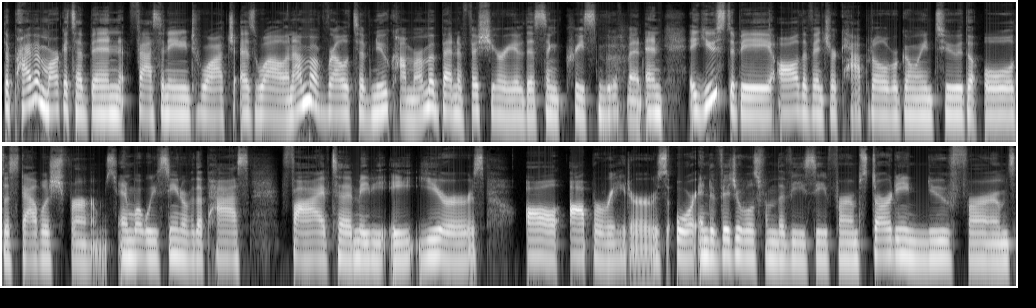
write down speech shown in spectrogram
The private markets have been fascinating to watch as well. And I'm a relative newcomer. I'm a beneficiary of this increased movement. And it used to be all the venture capital were going to the old established firms. And what we've seen over the past five to maybe eight years all operators or individuals from the VC firm starting new firms,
